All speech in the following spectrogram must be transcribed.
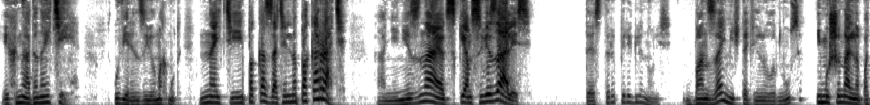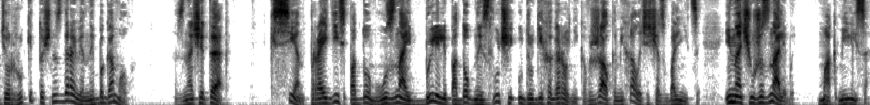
«Их надо найти», — уверенно заявил Махмуд. «Найти и показательно покарать. Они не знают, с кем связались». Тестеры переглянулись. Банзай мечтательно улыбнулся и машинально потер руки точно здоровенный богомол. «Значит так. Ксен, пройдись по дому, узнай, были ли подобные случаи у других огородников. Жалко Михалыч сейчас в больнице, иначе уже знали бы. Мак Мелиса,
